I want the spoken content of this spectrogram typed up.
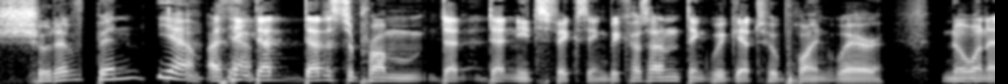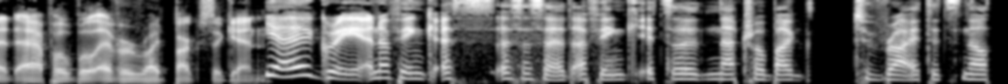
should have been Yeah, I think yeah. that that is the problem that that needs fixing because I don't think we get to a point where no one at Apple will ever write bugs again. Yeah, I agree, and I think, as as I said, I think it's a natural bug to write. It's not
